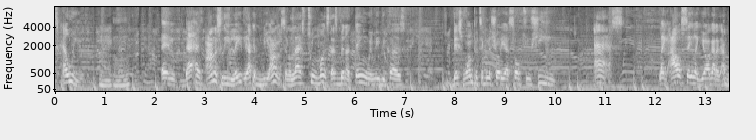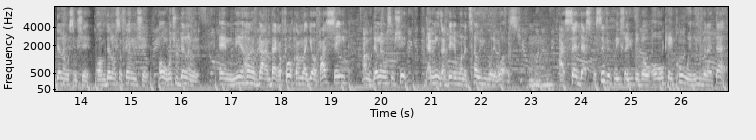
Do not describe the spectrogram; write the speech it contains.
tell you. And that has honestly lately, I can be honest, in the last two months, that's been a thing with me because this one particular shorty I talked to, she asked. Like I'll say like yo I gotta I'm dealing with some shit or I'm dealing with some family shit. Oh what you dealing with? And me and her have gotten back and forth. I'm like yo if I say I'm dealing with some shit, that means I didn't want to tell you what it was. Mm-hmm. I said that specifically so you could go oh okay cool and leave it at that.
